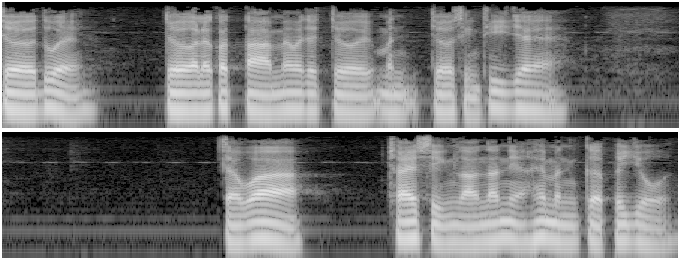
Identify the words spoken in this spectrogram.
เจอด้วย เจออะไรก็ตามไม่ว่าจะเจอมันเจอสิ่งที่แย่ แต่ว่าใช้สิ่งเหล่านั้นเนี่ยให้มันเกิดประโยชน์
